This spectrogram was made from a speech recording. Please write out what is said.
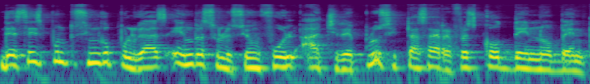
de 6.5 pulgadas en resolución Full HD Plus y tasa de refresco de 90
